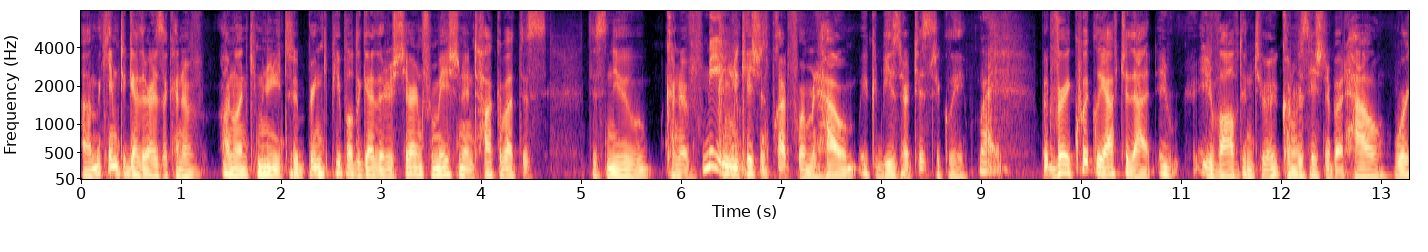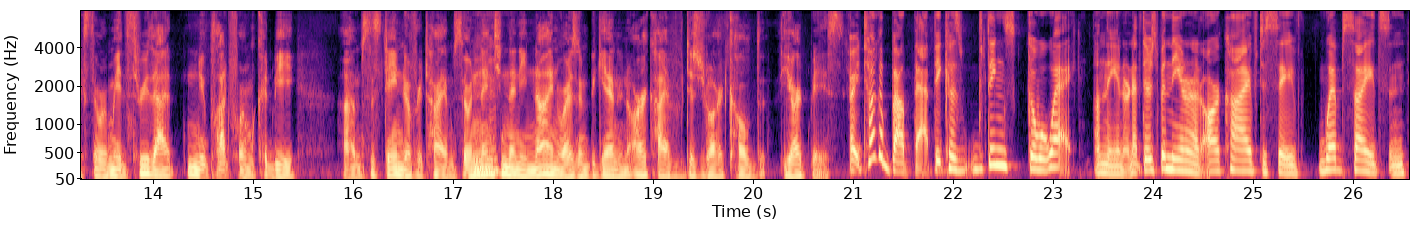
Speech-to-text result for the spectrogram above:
um, it came together as a kind of online community to bring people together to share information and talk about this this new kind of Medium. communications platform and how it could be used artistically. Right. But very quickly after that, it evolved into a conversation about how works that were made through that new platform could be um, sustained over time. So in mm-hmm. 1999, Rhizome began an archive of digital art called the Art Base. All right, talk about that because things go away on the internet. There's been the Internet Archive to save websites and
